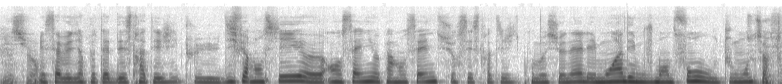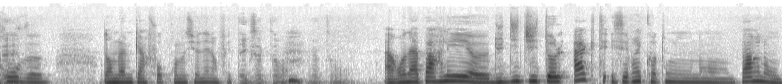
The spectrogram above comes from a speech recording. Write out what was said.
Bien sûr. Mais ça veut dire peut-être des stratégies plus différenciées, euh, enseigne par enseigne, sur ces stratégies promotionnelles et moins des mouvements de fond où tout le monde se retrouve dans le même carrefour promotionnel en fait. Exactement. Alors on a parlé euh, du Digital Act et c'est vrai que quand on en parle, on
